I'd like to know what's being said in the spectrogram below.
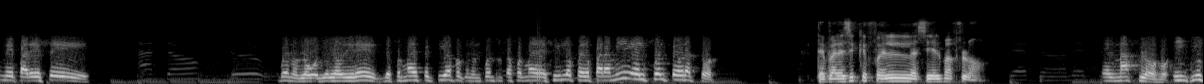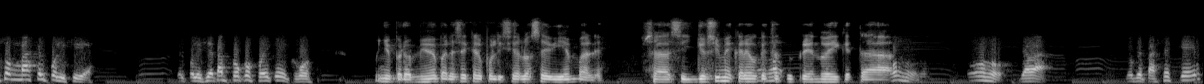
me parece, bueno, lo, lo diré de forma despectiva porque no encuentro otra forma de decirlo, pero para mí él fue el peor actor, ¿Te parece que fue el, así el más flojo? el más flojo, incluso más que el policía. El policía tampoco fue que... Coño, pero a mí me parece que el policía lo hace bien, ¿vale? O sea, sí, yo sí me creo que está sufriendo ahí, que está... Ojo, ojo, ya va. Lo que pasa es que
